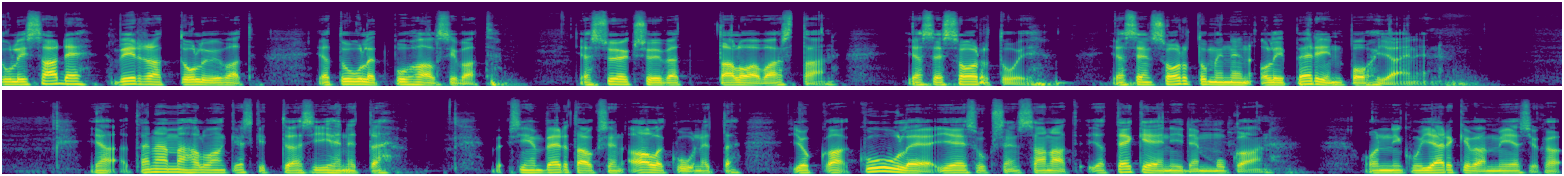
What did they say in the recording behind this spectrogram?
tuli sade, virrat tulvivat ja tuulet puhalsivat ja syöksyivät taloa vastaan, ja se sortui, ja sen sortuminen oli perinpohjainen. Ja tänään mä haluan keskittyä siihen, että siihen vertauksen alkuun, että joka kuulee Jeesuksen sanat ja tekee niiden mukaan, on niin kuin järkevä mies, joka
